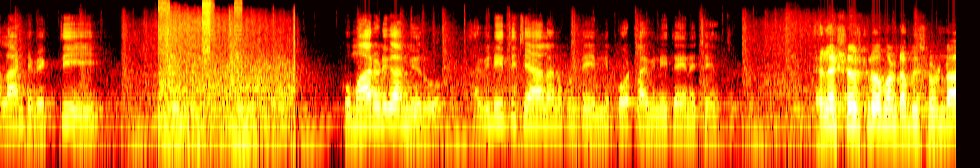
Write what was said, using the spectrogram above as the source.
అలాంటి వ్యక్తి కుమారుడిగా మీరు అవినీతి చేయాలనుకుంటే ఎన్ని కోట్ల అవినీతి అయినా చేయొచ్చు. ఎలక్షన్స్లో మనం డబ్బు ఇస్తుండా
